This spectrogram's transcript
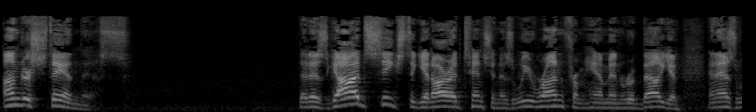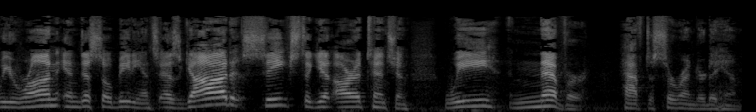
understand this that as God seeks to get our attention, as we run from Him in rebellion, and as we run in disobedience, as God seeks to get our attention, we never have to surrender to Him.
